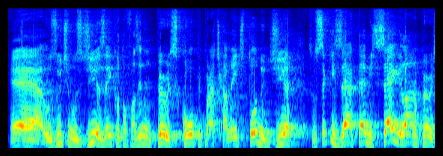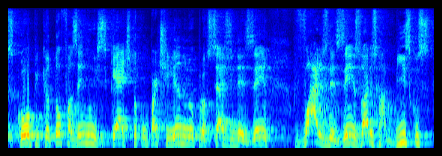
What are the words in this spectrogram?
é, os últimos dias aí que eu tô fazendo um Periscope praticamente todo dia. Se você quiser até me segue lá no Periscope que eu tô fazendo um sketch, tô compartilhando meu processo de desenho, vários desenhos, vários rabiscos,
